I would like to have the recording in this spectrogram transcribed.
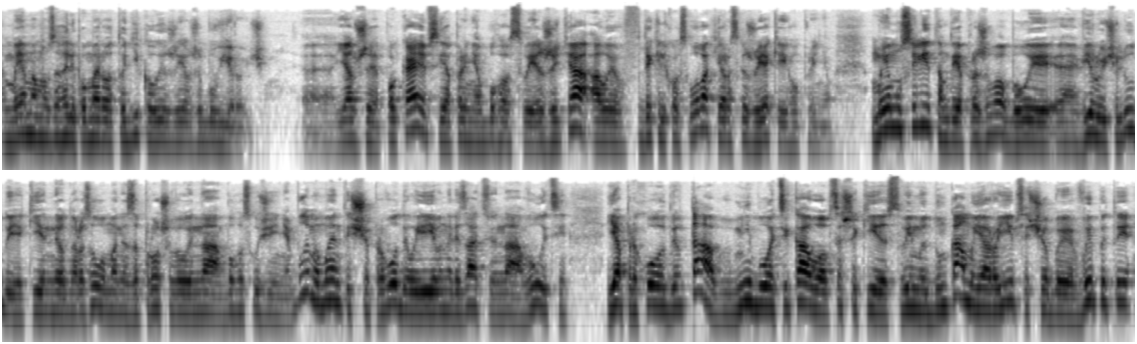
Моя мама взагалі померла тоді, коли вже я вже був віруючим. Е, Я вже покаявся, я прийняв Бога в своє життя, але в декількох словах я розкажу, як я його прийняв. В моєму селі, там де я проживав, були е, віруючі люди, які неодноразово мене запрошували на богослужіння. Були моменти, що проводили євангелізацію на вулиці. Я приходив, та мені було цікаво, все ж таки своїми думками я роївся, щоб випити,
